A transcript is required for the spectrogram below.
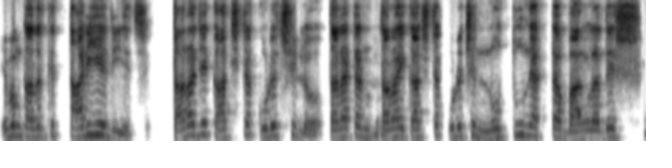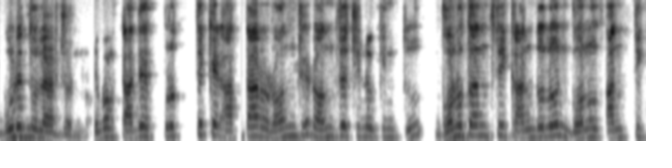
এবং তাদেরকে তাড়িয়ে দিয়েছে। তারা যে কাজটা করেছিল, তারা একটা, তারা এই কাজটা করেছে নতুন একটা বাংলাদেশ গড়ে তোলার জন্য। এবং তাদের প্রত্যেকের আত্মার রন্ধ্রে রন্ধ্রে ছিল কিন্তু গণতান্ত্রিক আন্দোলন, গণতান্ত্রিক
